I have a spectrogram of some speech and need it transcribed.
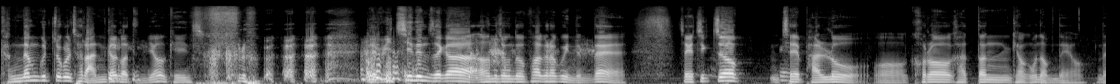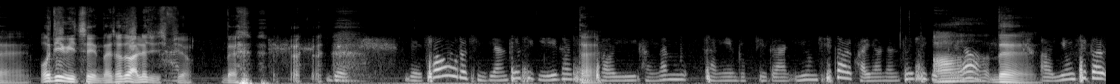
강남구 쪽을 잘 안 가거든요, 개인적으로. 네, 위치는 제가 어느 정도 파악을 하고 있는데 제가 직접 제 발로 어, 걸어갔던 경험은 없네요. 네. 어디에 위치해 있나요? 저도 알려주십시오. 네. 네. 네, 처음으로 준비한 소식이 사실 네. 저희 강남장애인복지관 이용시설 관련한 소식인데요. 아, 네. 어, 이용시설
